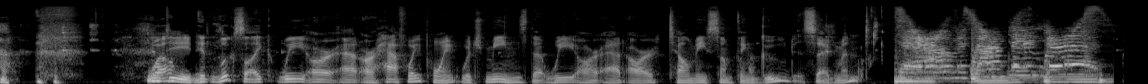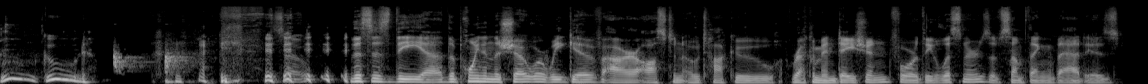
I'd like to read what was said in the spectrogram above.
Well, Indeed. it looks like we are at our halfway point, which means that we are at our Tell Me Something Good segment. Tell me something good. Ooh, good. so this is the uh, the point in the show where we give our Austin Otaku recommendation for the listeners of something that is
